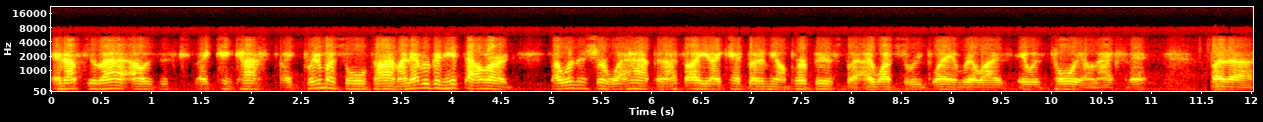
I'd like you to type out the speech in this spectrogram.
and after that I was just like concussed like pretty much the whole time. I never been hit that hard. So I wasn't sure what happened. I thought he like headbutted me on purpose, but I watched the replay and realized it was totally on accident. But uh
